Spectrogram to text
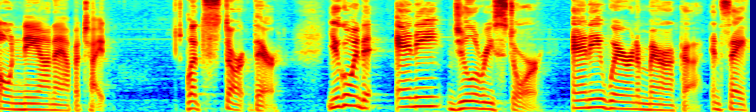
own neon apatite? Let's start there. You go into any jewelry store anywhere in America and say,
